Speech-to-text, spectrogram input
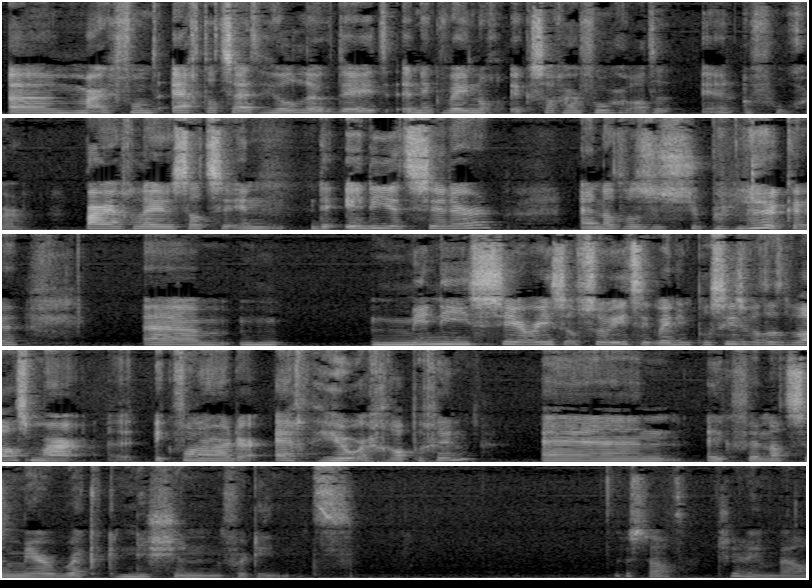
Ehm, maar ik vond echt dat zij het heel leuk deed. En ik weet nog, ik zag haar vroeger altijd... In, of vroeger. Een paar jaar geleden zat ze in The Idiot Sitter. En dat was een superleuke ehm m- mini-series of zoiets. Ik weet niet precies wat het was. Maar eh, ik vond haar er echt heel erg grappig in. En ik vind dat ze meer recognition verdient. Dus dat. Gillian Bell.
